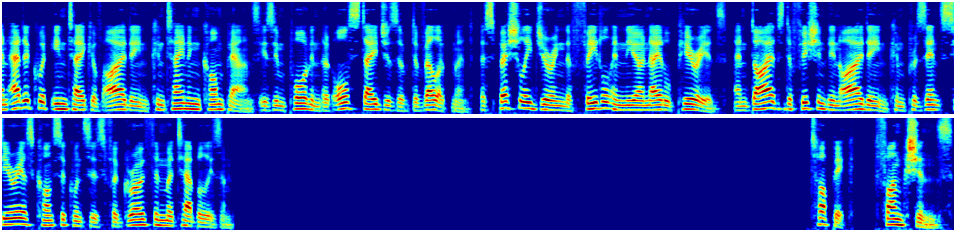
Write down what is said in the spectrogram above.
An adequate intake of iodine-containing compounds is important at all stages of development, especially during the fetal and neonatal periods, and diets deficient in iodine can present serious consequences for growth and metabolism. Functions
